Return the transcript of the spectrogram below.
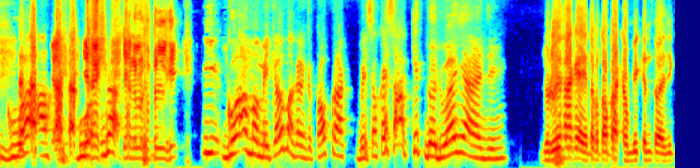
Gua yang, gua yang, enggak, yang lu beli. i- gua sama Michael makan ketoprak. Besoknya sakit dua-duanya anjing. Dua-duanya sakit, itu ketoprak yang bikin tuh anjing.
